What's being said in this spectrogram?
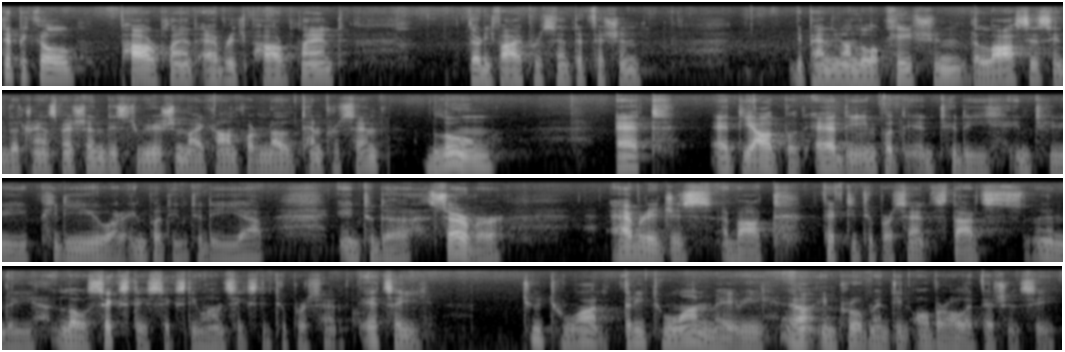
typical power plant, average power plant, 35% efficient. Depending on the location, the losses in the transmission distribution might account for another 10%. Bloom at, at the output, add the input into the, into the PDU or input into the, uh, into the server, averages about 52%, starts in the low 60s, 61, 62%. It's a two to one, three to one maybe uh, improvement in overall efficiency.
